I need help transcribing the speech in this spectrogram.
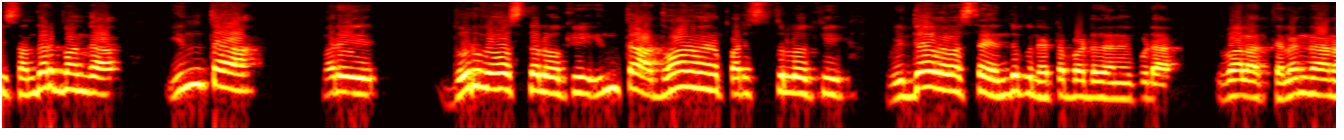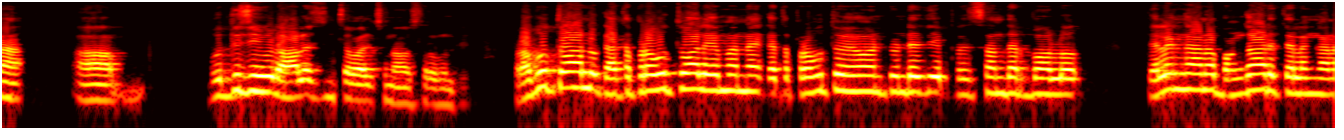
ఈ సందర్భంగా ఇంత మరి దుర్వ్యవస్థలోకి ఇంత అధ్వానమైన పరిస్థితుల్లోకి విద్యా వ్యవస్థ ఎందుకు నెట్టబడ్డదని కూడా ఇవాళ తెలంగాణ బుద్ధిజీవులు ఆలోచించవలసిన అవసరం ఉంది. ప్రభుత్వాలు గత ప్రభుత్వాలు ఏమన్నాయి? గత ప్రభుత్వం ఏమంటుండేది? ప్రతి సందర్భంలో తెలంగాణ బంగారు తెలంగాణ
